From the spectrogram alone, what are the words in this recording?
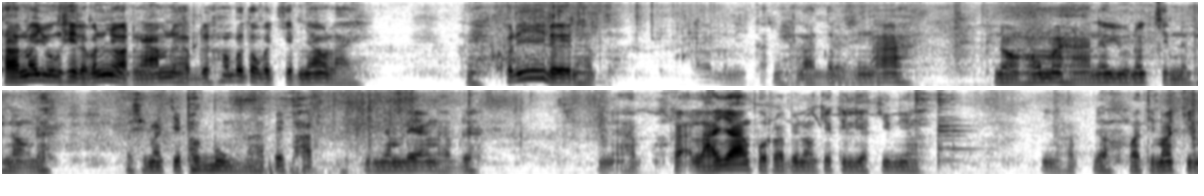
ทานมายุงสิแล้วมันหยอดงามนะครับเด้อเฮาบ่ต้องไปเก็บยาวหลายนี่พอดีเลยนะครับมันนี่กัดนี่ร้านตำบักหุ่งพาพี่น้องเฮามาหาแนวอยู่แนวกินนะพี่น้องเด้อเราสิมาเก็บผักบุ้งนะครับ ไปผัดกินยำแรงนะครับเด้อนี่นะครับก็หลายอย่างพวกเราพี่น้องเจ๊กติเรียกกินยัง นี่นะครับเดี๋ยวว่าติมากิน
